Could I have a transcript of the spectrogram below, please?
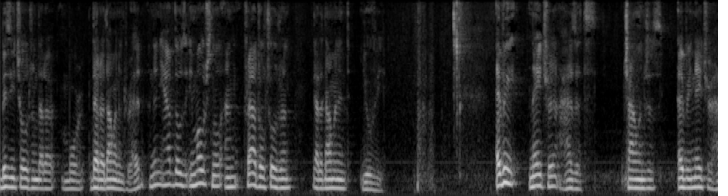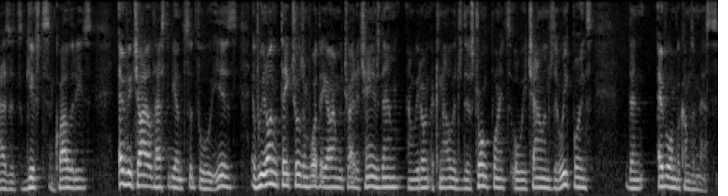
busy children that are more that are dominant red, and then you have those emotional and fragile children that are dominant UV. Every nature has its challenges. Every nature has its gifts and qualities. Every child has to be understood for who he is. If we don't take children for what they are and we try to change them and we don't acknowledge their strong points or we challenge their weak points, then everyone becomes a mess.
